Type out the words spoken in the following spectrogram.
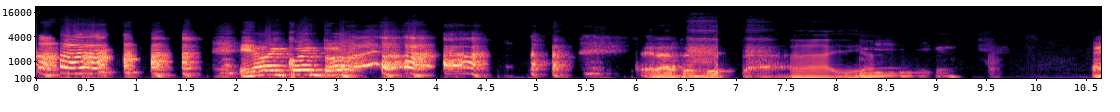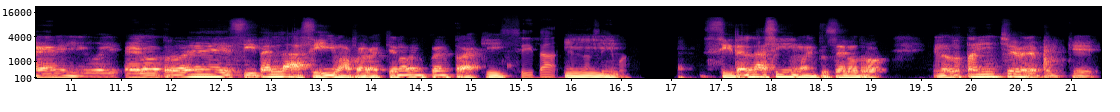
y no lo encuentro. Espérate. Ay, Dios. Anyway, el otro es Cita en la cima, pero es que no lo encuentro aquí. Cita en la cima. Cita en la cima, entonces el otro, el otro está bien chévere porque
